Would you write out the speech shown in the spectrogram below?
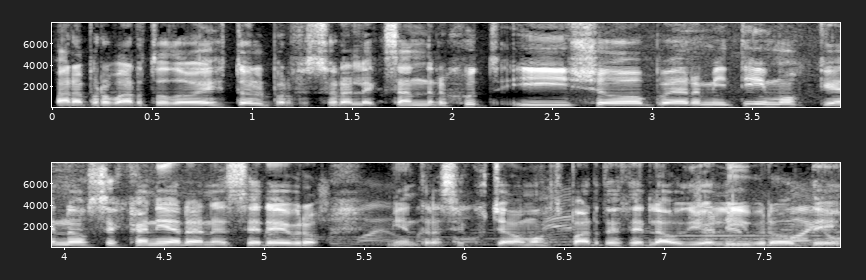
Para probar todo esto, el profesor Alexander Hood y yo permitimos que nos escanearan el cerebro mientras escuchábamos partes del audiolibro de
